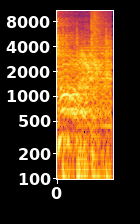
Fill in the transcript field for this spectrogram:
Sonic!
